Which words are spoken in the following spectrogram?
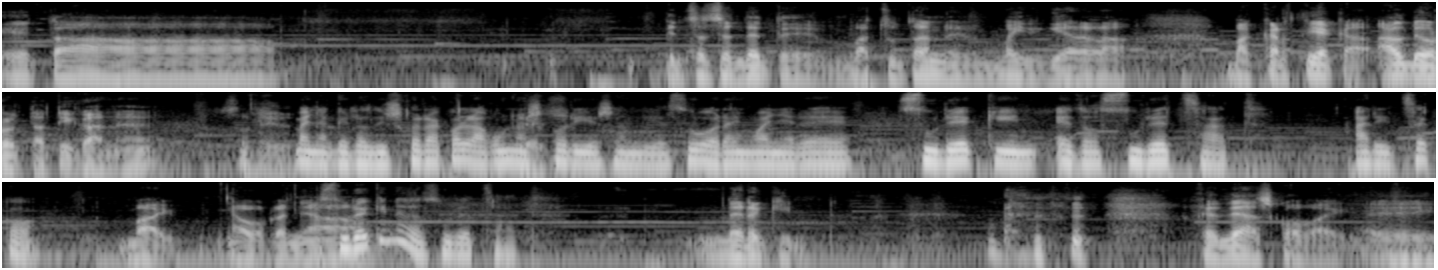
Eta pentsatzen dute batzutan eh, bai gehala bakartiak alde horretatik eh? Baina gero diskorako lagun askori esan diezu, orain ere zurekin edo zuretzat aritzeko. Bai, hau gaina... Zurekin edo zuretzat? Nerekin. jende asko bai. E,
